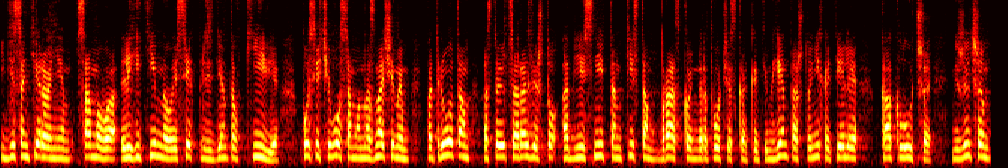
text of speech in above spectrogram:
и десантированием самого легитимного из всех президентов в Киеве. После чего самоназначенным патриотам остается разве что объяснить танкистам братского миротворческого контингента, что они хотели как лучше. Между іншим,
